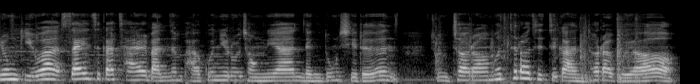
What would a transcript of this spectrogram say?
중용기와 사이즈가 잘 맞는 바구니로 정리한 냉동실은 좀처럼 흐트러지지가 않더라고요.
